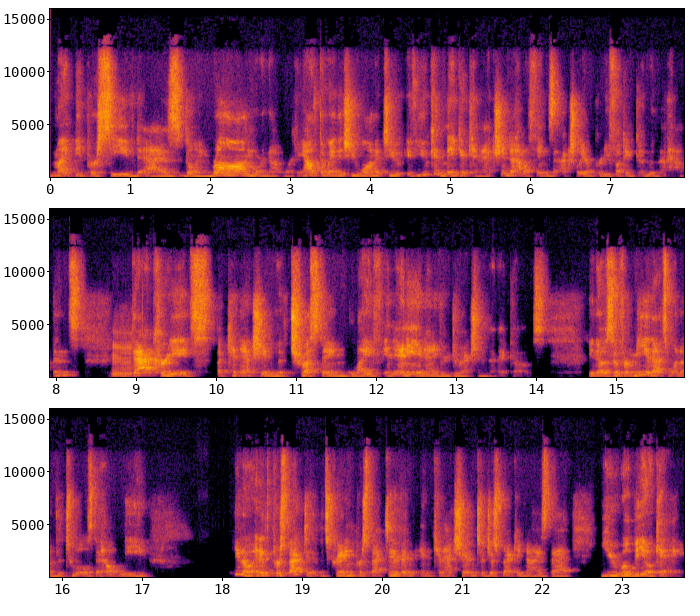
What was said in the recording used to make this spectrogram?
might be perceived as going wrong or not working out the way that you wanted to, if you can make a connection to how things actually are pretty fucking good when that happens, mm. that creates a connection with trusting life in any and every direction that it goes. You know, so for me, that's one of the tools to help me, you know, and it's perspective. It's creating perspective and, and connection to just recognize that you will be okay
